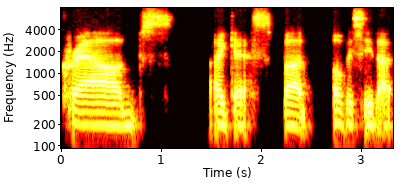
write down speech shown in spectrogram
crowds i guess but obviously that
